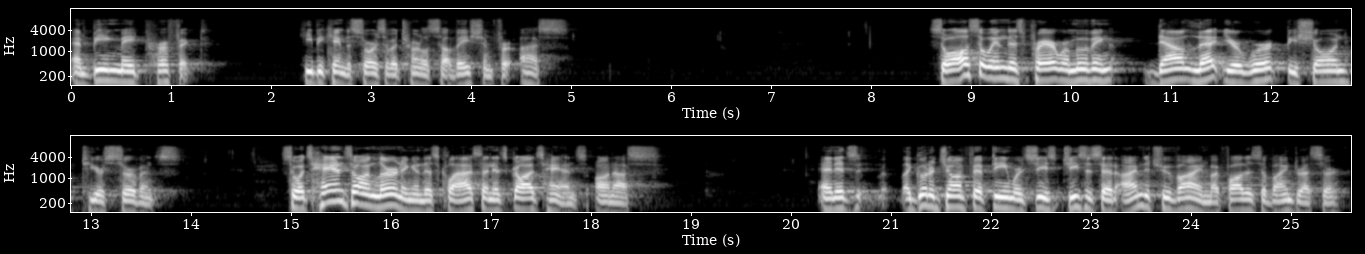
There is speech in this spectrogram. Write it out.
And being made perfect, he became the source of eternal salvation for us. So, also in this prayer, we're moving down, let your work be shown to your servants. So it's hands on learning in this class, and it's God's hands on us. And it's, I go to John 15, where Jesus said, I'm the true vine, my father's a vine dresser.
